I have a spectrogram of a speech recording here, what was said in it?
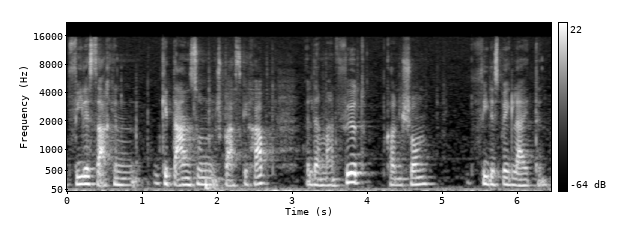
viele Sachen getanzt und Spaß gehabt, weil der Mann führt, kann ich schon vieles begleiten.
